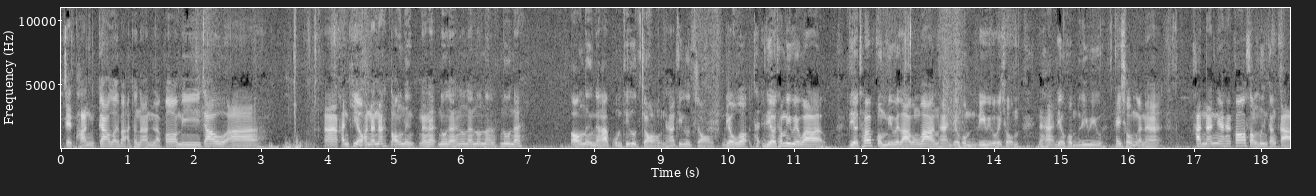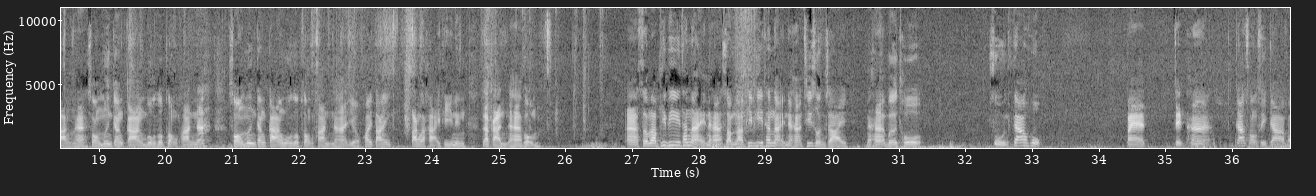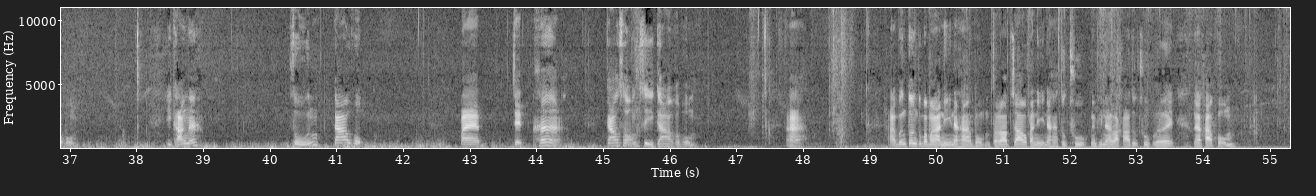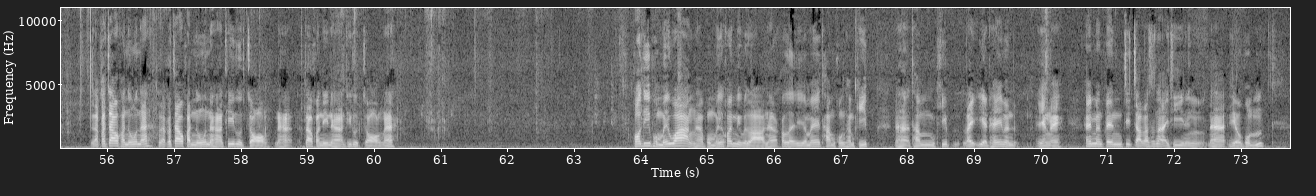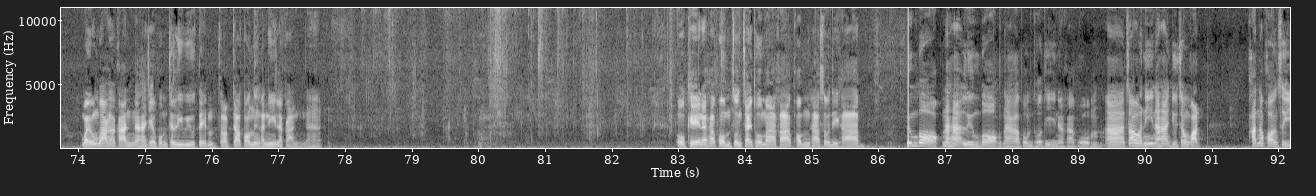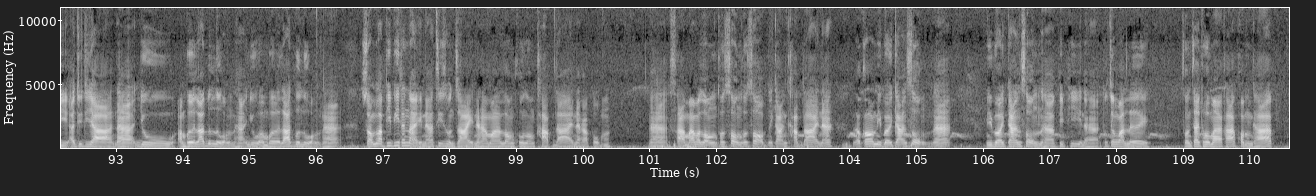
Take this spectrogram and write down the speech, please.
17,900บาทเท่านั้น แล้วก็มีเจ้าอ่าอ่าคันเขียวคันนั้นนะตองหนึ่งนั่นนะนู่นนะนู่นนะนู่นนะนู่นนะ ต้องหนึ่งนะครับ ผมที่หลุดจองนะฮะที่หลุดจอง เดี๋ยวว่าเดี๋ยวถ้ามีเวลาเดี๋ยวถ้าผมมีเวลาว่างๆนะฮะเดี๋ยวผมรีวิวให้ชมนะฮะเดี๋ยวผมรีวิวให้ชมกันนะฮะคันนั้นนะฮะก็สองหมื่นกลางๆนะสองหมื่นกลางๆบวกลบสองพันนะสองหมื่นกลางๆบวกลบสองพันนะฮะเดี๋ยวค่อยตั้งตั้งราคาอีกทีหนึ่งละกันนะฮะผมอ่าสำหรับพี่ๆท่านไหนนะฮะสำหรับพี่ๆท่านไหนนะฮะที่สนใจนะฮะเบอร์โทรศูนย์เก้าหกแปดเจ็ดห้าเก้าสองสี่เก้าครับผม อีกครั้งนะ 0 9 6 8เจ็ดห้าเก้าสองสี่เก้าครับผม อ่า อ่า เบื้องต้นก็ประมาณนี้นะฮะผมสำหรับเจ้าคันนี้นะฮะถูกๆในพี่นะราคาถูกๆเลยนะครับผม แล้วก็เจ้าคันนู้นนะ แล้วก็เจ้าคันนู้นนะฮะที่หลุดจองนะฮะ เจ้าคันนี้นะฮะที่หลุดจองนะพอดีผมไม่ว่างนะฮะผมไม่ค่อยมีเวลานะฮะก็เลยยังไม่ทำคงทำคลิป นะฮะทำคลิปรายละเอียดให้มันยังไง ให้มันเป็นจิตจลักษณะอีกทีหนึ่งนะฮะเดี๋ยวผมไว้ว่างๆแล้วกันนะฮะเดี๋ยวผมจะรีวิวเต็มสำหรับเจ้าตอนหนึ่งคันนี้แล้วกันนะฮะโอเคนะครับผมสนใจโทรมาครับขอบคุณครับสวัสดีครับ ลืมบอกนะฮะลืมบอกนะครับผมโทษทีนะครับผมอ่าเจ้าคันนี้นะฮะอยู่จังหวัดพระนครศรีอยุธยานะฮะอยู่อำเภอลาดบุญหลวงนะฮะอยู่อำเภอลาดบุญหลวงนะฮะ สำหรับพี่ๆท่านไหนนะที่สนใจนะฮะมาลองคงลองขับได้นะครับผมนะฮะสามารถมาลองทดสอบทดสอบในการขับได้นะ แล้วก็มีบริการส่งนะฮะมีบริการส่งนะฮะพี่ๆนะฮะทุกจังหวัดเลย สนใจโทรมาครับขอบคุณครับ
